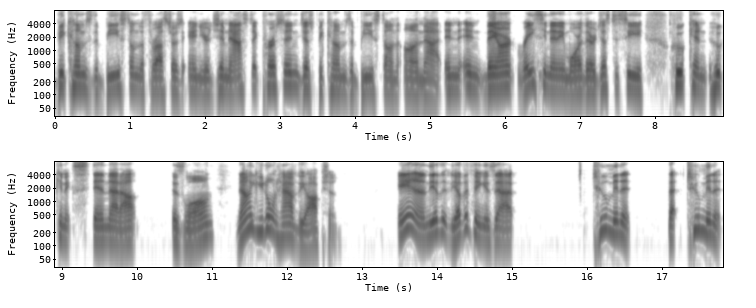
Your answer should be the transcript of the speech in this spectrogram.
becomes the beast on the thrusters and your gymnastic person just becomes a beast on on that and and they aren't racing anymore they're just to see who can who can extend that out as long now you don't have the option and the other the other thing is that two minute that two minute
